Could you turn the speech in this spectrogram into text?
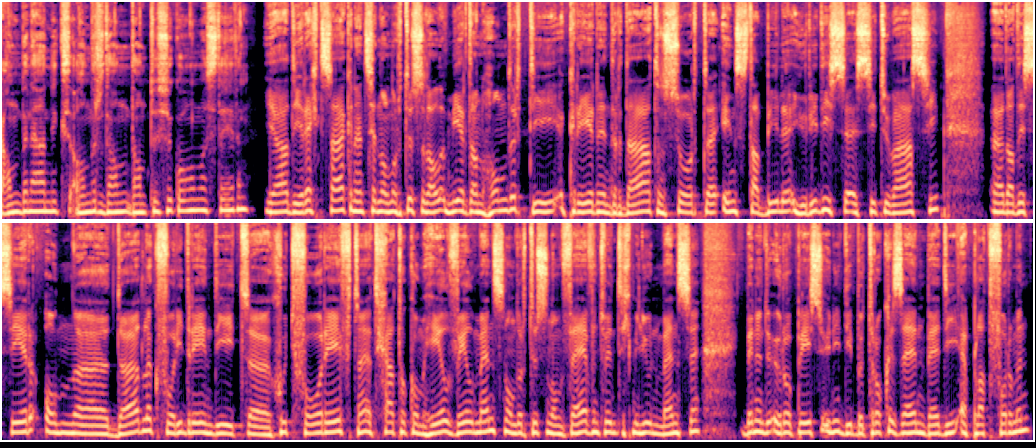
kan bijna niks anders dan, dan tussenkomen, Steven? Ja, die rechtszaken, het zijn ondertussen al meer dan honderd, die creëren inderdaad een soort uh, instabiele juridische situatie. Uh, dat is zeer onduidelijk voor iedereen die het uh, goed voor heeft. Het gaat ook om heel veel mensen, ondertussen om 25 miljoen mensen binnen de Europese Unie die betrokken zijn bij die platformen.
